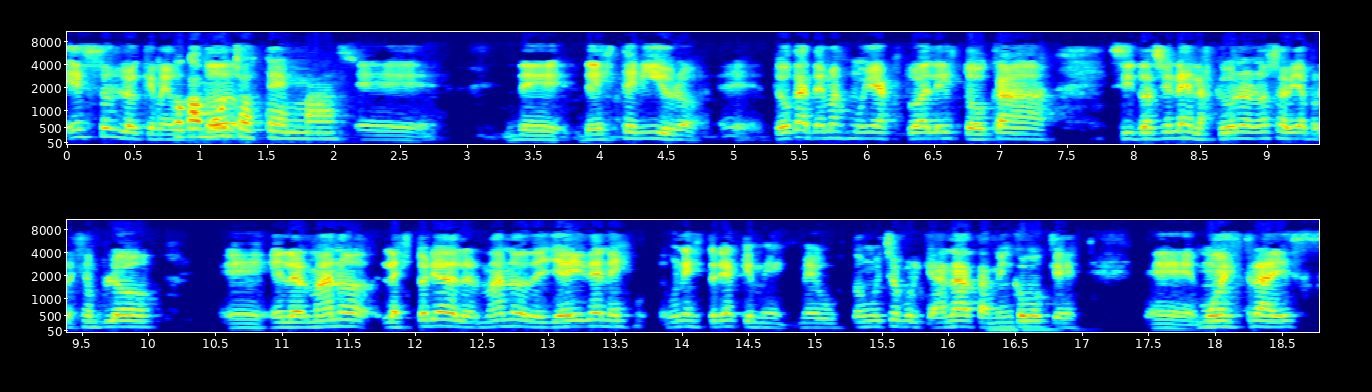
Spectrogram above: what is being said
eso es lo que me toca Toca muchos temas. Eh, de, este libro. Eh, toca temas muy actuales, toca situaciones en las que uno no sabía, por ejemplo, eh, el hermano, la historia del hermano de Jaden es una historia que me, me gustó mucho porque Ana también como que muestra es,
